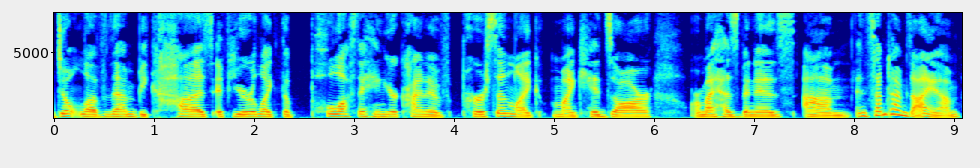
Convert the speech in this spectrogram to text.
don't love them because if you're like the pull off the hanger kind of person, like my kids are or my husband is, um, and sometimes I am,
